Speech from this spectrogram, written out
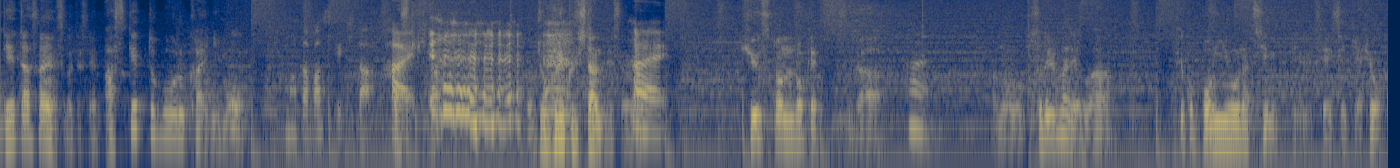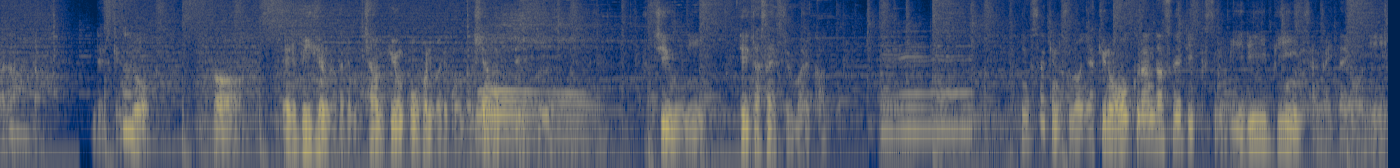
データサイエンスがですね、バスケットボール界にも、またバスケ来た。はい。上陸したんですよね。はい、ヒューストン・ロケッツが、はい、あのそれまでは結構凡庸なチームっていう成績や評価だったんですけれど、うん、まあ、NBA の中でもチャンピオン候補にまでこうのし上がっていくチームにデータサイエンスで生まれ変わった。でさっきのその野球のオークランド・アスレティックスにビリー・ビーンさんがいたように、うん、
